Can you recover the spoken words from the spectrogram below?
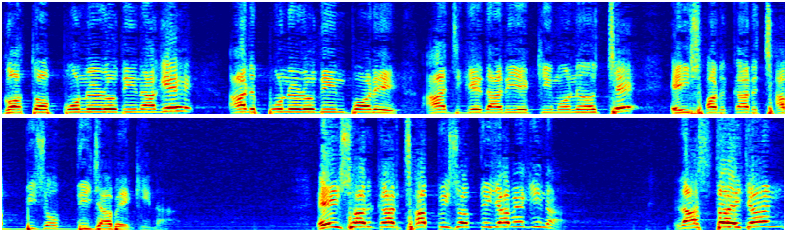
গত পনেরো দিন আগে আর পনেরো দিন পরে আজকে দাঁড়িয়ে কি মনে হচ্ছে? এই সরকার ছাব্বিশ অব্দি যাবে কিনা? এই সরকার ছাব্বিশ অব্দি যাবে কিনা? রাস্তায় যান।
